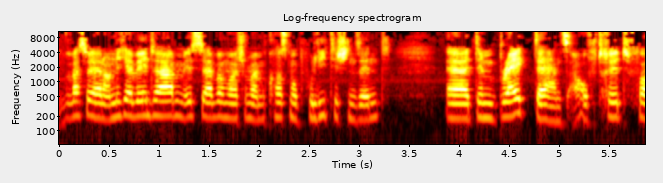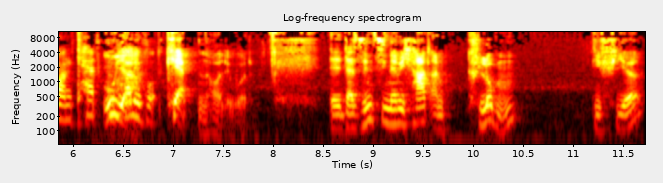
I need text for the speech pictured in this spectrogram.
Was wir ja noch nicht erwähnt haben, ist ja, wenn wir schon beim Kosmopolitischen sind, äh, dem Breakdance-Auftritt von Captain Oh ja, Hollywood. Captain Hollywood. Äh, da sind sie nämlich hart am Klubben, die vier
